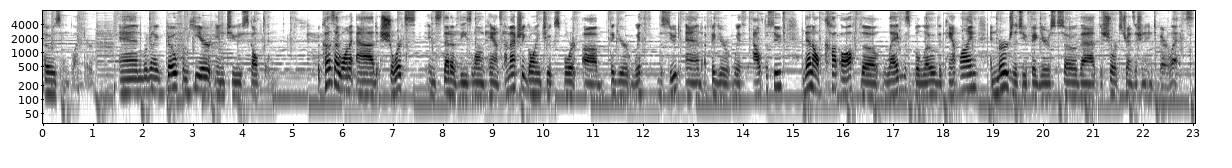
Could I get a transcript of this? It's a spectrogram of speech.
pose in Blender. And we're going to go from here into sculpting. Because I want to add shorts instead of these long pants, I'm actually going to export a figure with the suit and a figure without the suit. Then I'll cut off the legs below the pant line and merge the two figures so that the shorts transition into bare legs.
